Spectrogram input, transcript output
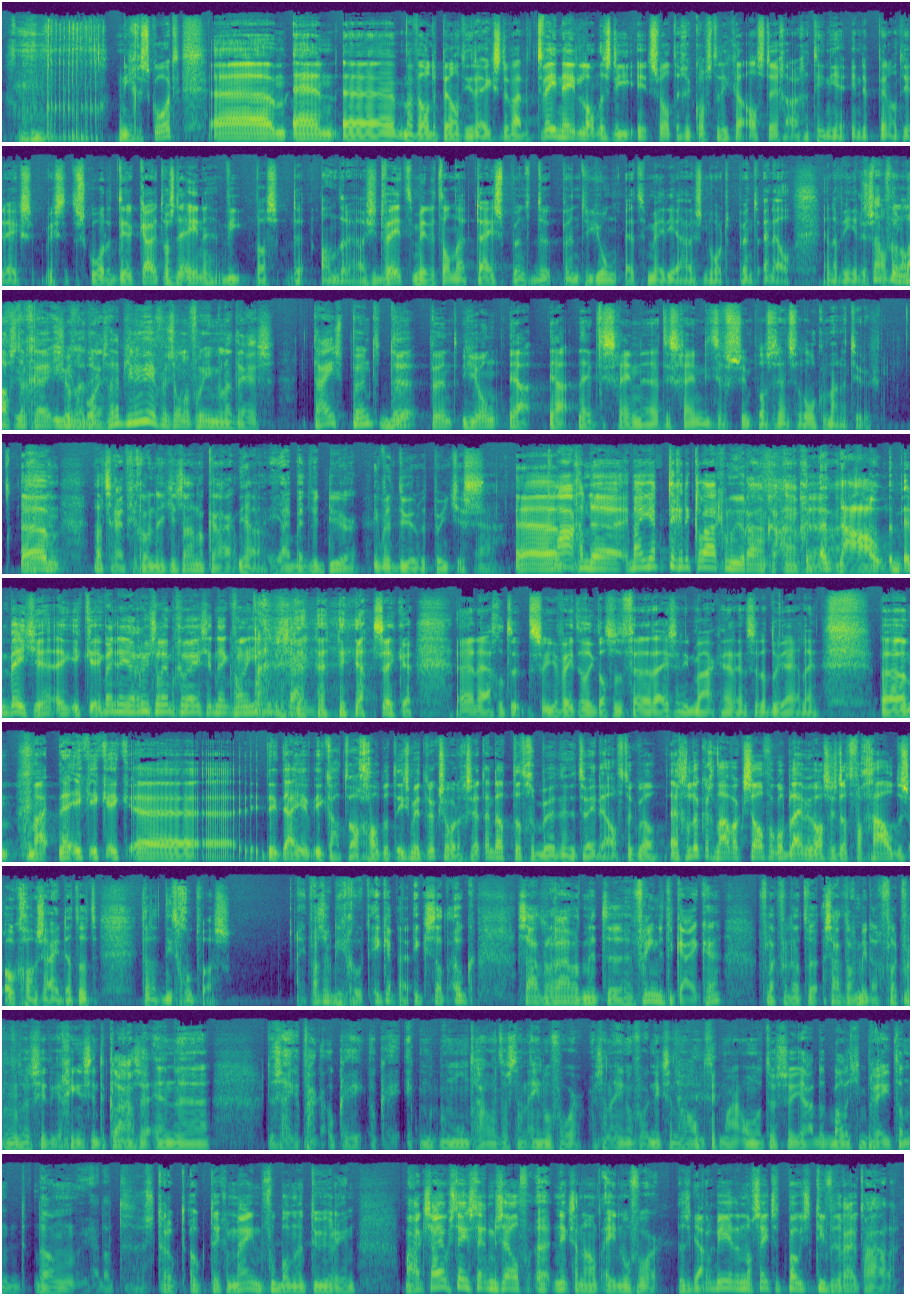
niet gescoord. Ehm, en, eh, maar wel in de penaltyreeks. Er waren twee Nederlanders die zowel tegen Costa Rica als tegen Argentinië in de penaltyreeks wisten te scoren. Dirk Kuyt was de ene. Wie was de andere? Als je het weet, mail het dan naar thijs.de.jong.mediahuisnoord.nl. En dan win je dus dat voor een lastig e-mailadres? Wat heb je nu weer verzonnen voor e-mailadres? Thijs.de... De punt jong. Ja, ja nee, het is, geen, eh, het is geen, niet zo simpel als Renze Lolkema natuurlijk. Ehm, Dat schrijf je gewoon netjes aan elkaar. Ja. Jij bent weer duur. ik ben duur met puntjes. Ja. Ehm, Klagende... Maar je hebt tegen de klaagmuur aange, aange, nou, een, een beetje. Ik, ik, ben in Jeruzalem geweest en denk van hier moet het zijn. ja, zeker. Eh, nou ja, goed. Je weet dat ik dat soort verre reizen niet maak, hè, Renze. Dat doe jij alleen. Ehm, maar nee, ik, ik, ik, eh, eh, ik, ja, ik had wel gehoopt dat er iets meer druk zou worden gezet. En dat, dat gebeurde in de tweede helft ook wel. En gelukkig, nou, waar ik zelf ook wel blij mee was, is dat Van Gaal dus ook gewoon zei dat het, dat het niet goed was. Het was ook niet goed. Ik, heb, ik zat ook zaterdagavond met eh, vrienden te kijken. Vlak voordat we, zaterdagmiddag, vlak voordat Mhm. we gingen Sinterklaasen. En eh toen zei ik keer, oké, oké, ik moet mijn mond houden, want we staan 1-0 voor. We staan 1-0 voor, niks aan de hand. maar ondertussen, ja, dat balletje breed, dan, dan ja, dat strookt ook tegen mijn voetbalnatuur in. Maar ik zei ook steeds tegen mezelf, eh, niks aan de hand, 1-0 voor. Dus ik Ja. probeerde nog steeds het positieve eruit te halen.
